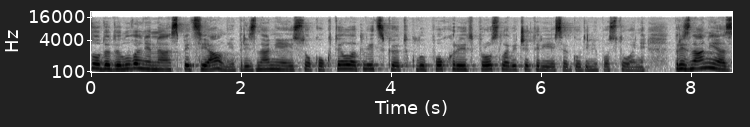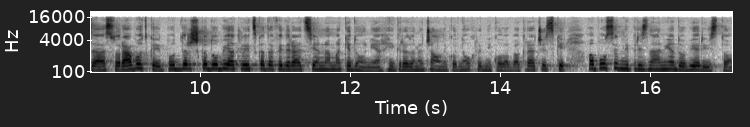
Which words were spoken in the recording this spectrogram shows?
Со доделување на специјални признанија и со коктел Атлетскиот клуб Охрид прослави 40 години постоење. Признанија за соработка и поддршка доби Атлетската федерација на Македонија и градоначалникот на Охрид Никола Бакрачевски, а посебни признанија добија Ристо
